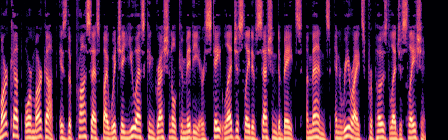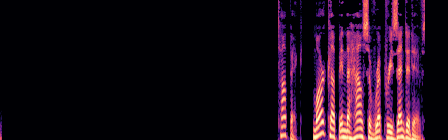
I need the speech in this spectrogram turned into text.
Markup or markup is the process by which a U.S. congressional committee or state legislative session debates, amends, and rewrites proposed legislation. Markup in the House of Representatives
